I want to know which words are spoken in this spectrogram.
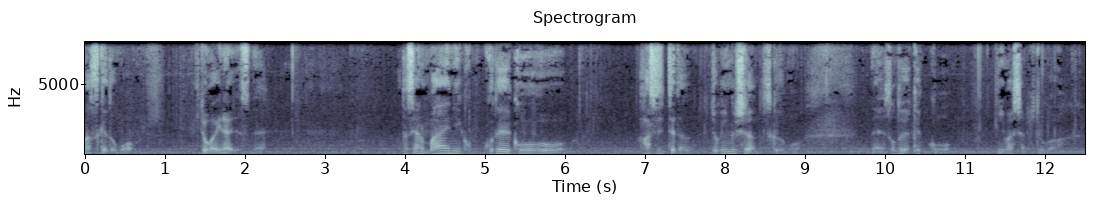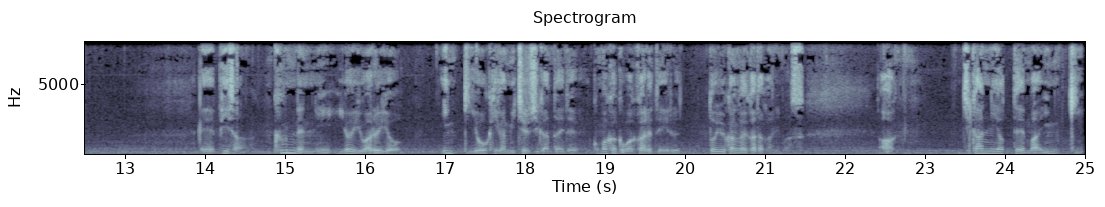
ますけども、人がいないですね。私あの前にここでこう走ってたジョギングしてたんですけども、ね、その時は結構いましたね人が、えー、P さん訓練に良い悪いを陰気陽気が満ちる時間帯で細かく分かれているという考え方があります。あ時間によってまあ陰気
